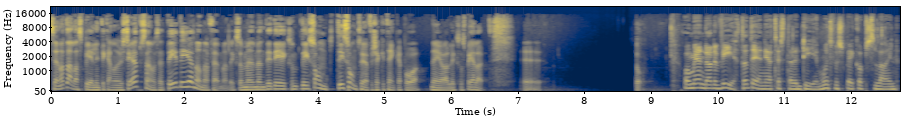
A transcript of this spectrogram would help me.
sen att alla spel inte kan analyseras på samma sätt, det, det är en annan femma. Liksom. Men, men det, det, är liksom, det, är sånt, det är sånt som jag försöker tänka på när jag liksom spelar. Eh. Om jag ändå hade vetat det när jag testade demot för Spec Ops Line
